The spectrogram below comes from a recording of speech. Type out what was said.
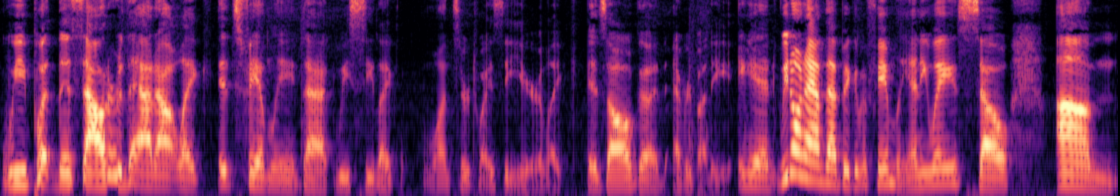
we put this out or that out. Like it's family that we see like once or twice a year. Like it's all good, everybody. And we don't have that big of a family anyways. So um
